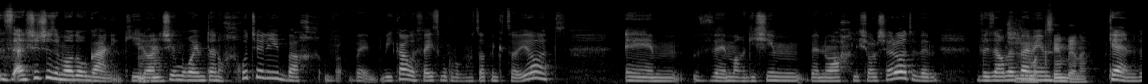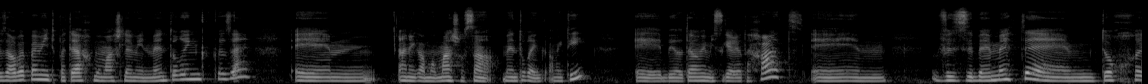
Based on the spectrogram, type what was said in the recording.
זה, אני חושבת שזה מאוד אורגני, כאילו אנשים רואים את הנוכחות שלי, בח, ב, ב, בעיקר בפייסבוק ובקבוצות מקצועיות, אה, ומרגישים בנוח לשאול שאלות, ו, וזה הרבה שזה פעמים... מקסים בעיניי. כן, וזה הרבה פעמים מתפתח ממש למין mentoring כזה. אמ, אני גם ממש עושה mentoring אמיתי, אה, ביותר ממסגרת אחת, אמ, וזה באמת אה, מתוך אה,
